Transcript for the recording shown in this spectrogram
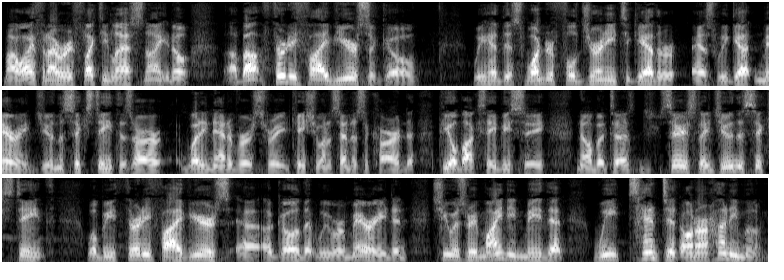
My wife and I were reflecting last night, you know, about 35 years ago, we had this wonderful journey together as we got married. June the 16th is our wedding anniversary. In case you want to send us a card, P.O. Box ABC. No, but uh, seriously, June the 16th will be 35 years uh, ago that we were married, and she was reminding me that we tented on our honeymoon.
